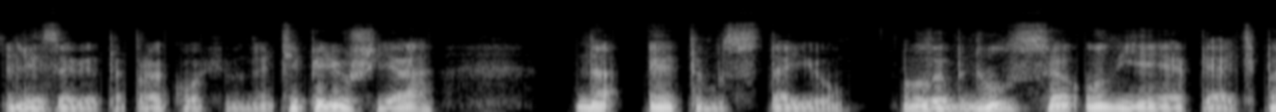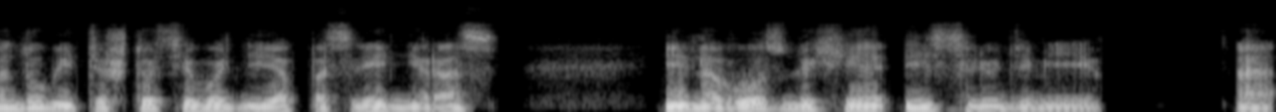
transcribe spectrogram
Лизавета Прокофьевна. Теперь уж я на этом стою. Улыбнулся он ей опять. Подумайте, что сегодня я в последний раз и на воздухе, и с людьми, а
